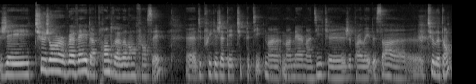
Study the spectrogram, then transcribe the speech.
j'ai toujours rêvé d'apprendre la langue française. Euh, depuis que j'étais toute petite, ma, ma mère m'a dit que je parlais de ça euh, tout le temps.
